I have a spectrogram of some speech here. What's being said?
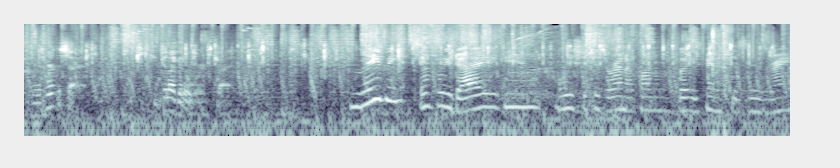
I mean, it's worth a shot. If you feel like it'll work, try it. maybe if we die again, we should just run up on him before he finishes his rain.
